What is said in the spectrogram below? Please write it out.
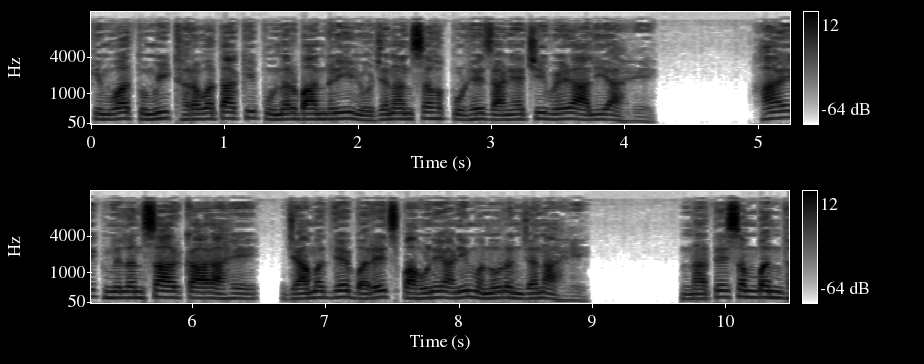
किंवा तुम्ही ठरवता की पुनर्बांधणी योजनांसह पुढे जाण्याची वेळ आली आहे. हा एक मिलनसार काळ आहे ज्यामध्ये बरेच पाहुणे आणि मनोरंजन आहे. नातेसंबंध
